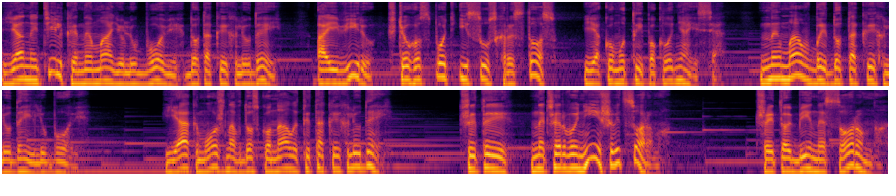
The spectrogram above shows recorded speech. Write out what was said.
Я не тільки не маю любові до таких людей, а й вірю, що Господь Ісус Христос, якому ти поклоняєшся, не мав би до таких людей любові. Як можна вдосконалити таких людей? Чи ти не червонієш від сорому? Чи тобі не соромно?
